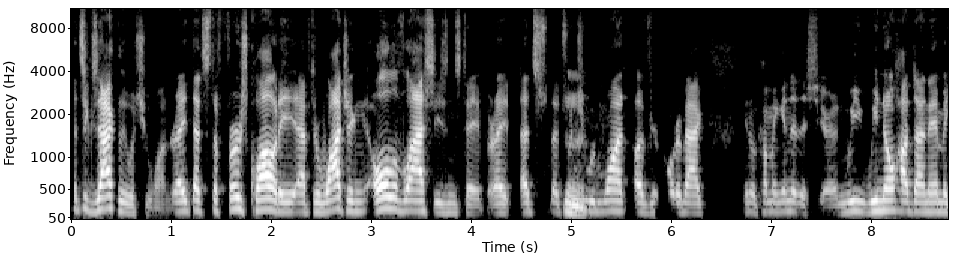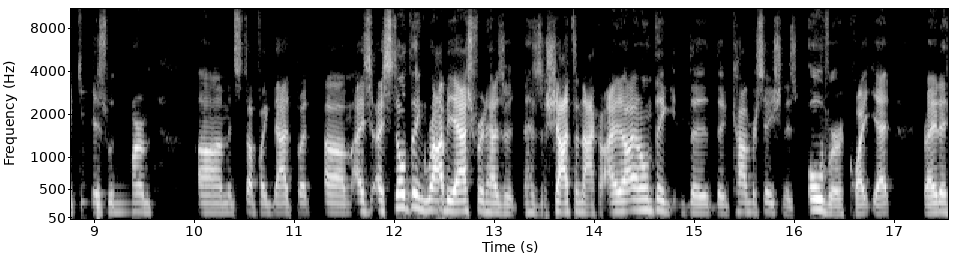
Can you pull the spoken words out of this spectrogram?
that's exactly what you want, right? That's the first quality after watching all of last season's tape, right? That's that's what mm-hmm. you would want of your quarterback, you know, coming into this year. And we we know how dynamic he is with arm um, and stuff like that. But um, I, I, still think Robbie Ashford has a has a shot to knock. I, I don't think the the conversation is over quite yet right? I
